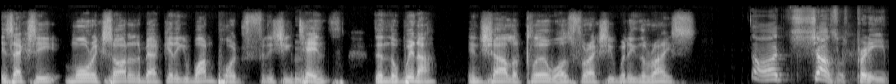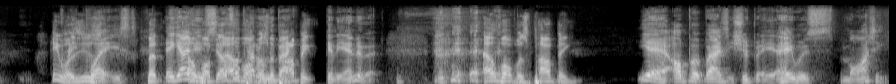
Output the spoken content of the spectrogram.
is actually more excited about getting one point for finishing 10th than the winner in Charles Leclerc was for actually winning the race. Oh, Charles was pretty. He was, he was- pleased, but he gave himself a pat on the back pumping. at the end of it. Albon was pumping. Yeah, oh, but as he should be. He was mighty.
